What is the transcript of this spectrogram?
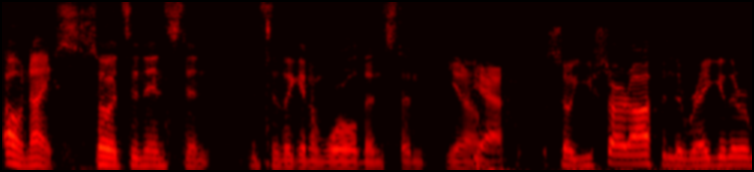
Oh, nice. So it's an instant. It's like in a world instant. You know. Yeah. So you start off in the regular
